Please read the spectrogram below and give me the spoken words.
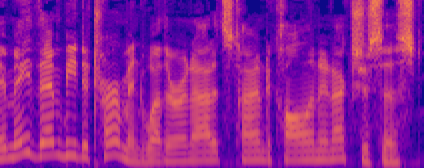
it may then be determined whether or not it's time to call in an exorcist.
